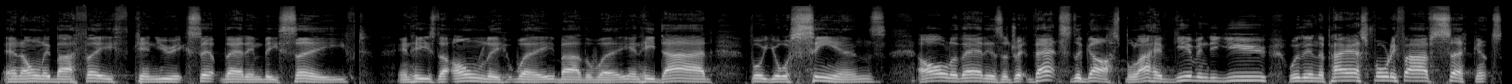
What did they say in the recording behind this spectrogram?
and only by faith can you accept that and be saved, and He's the only way, by the way, and He died for your sins. All of that is addressed. That's the gospel. I have given to you within the past 45 seconds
